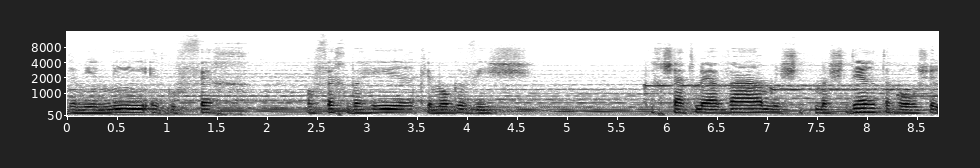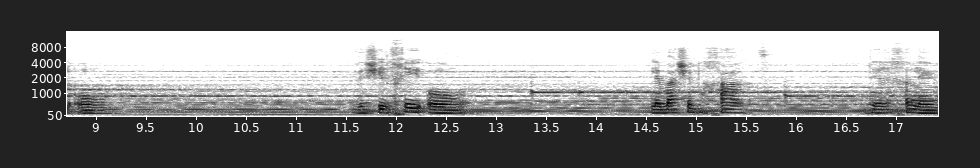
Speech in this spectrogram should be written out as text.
דמייני את גופך הופך בהיר כמו גביש, כך שאת מהווה מש... משדר טהור של אור. ושלחי אור למה שבחרת דרך הלב.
